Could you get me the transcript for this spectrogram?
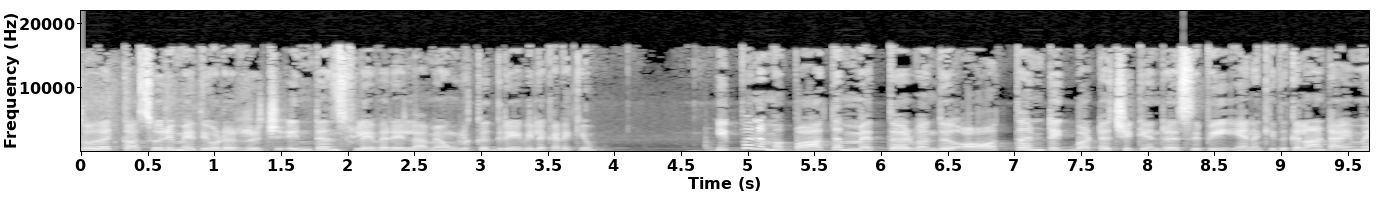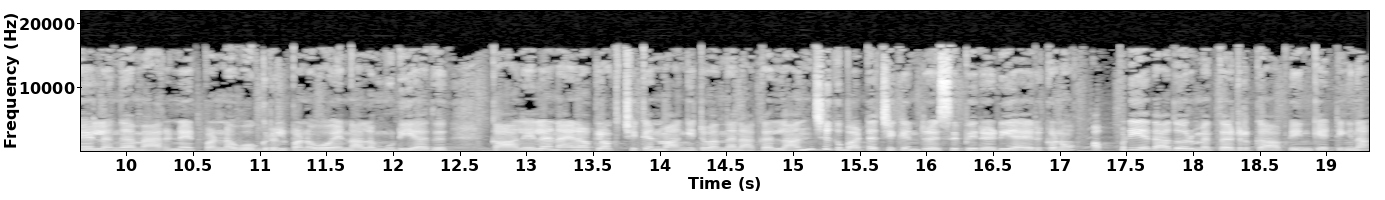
ஸோ தட் கசூரி மேத்தியோட ரிச் இன்டென்ஸ் ஃப்ளேவர் எல்லாமே உங்களுக்கு கிரேவியில் கிடைக்கும். இப்போ நம்ம பார்த்த மெத்தட் வந்து ஆத்தென்டிக் பட்டர் சிக்கன் ரெசிபி எனக்கு இதுக்கெல்லாம் டைமே இல்லைங்க. மேரினேட் பண்ணவோ கிரில் பண்ணவோ என்னால் முடியாது. காலையில் நைன் ஓ கிளாக் சிக்கன் வாங்கிட்டு வந்தேனாக்கா லஞ்சுக்கு பட்டர் சிக்கன் ரெசிபி ரெடியாக இருக்கணும். அப்படி ஏதாவது ஒரு மெத்தட் இருக்கா அப்படின்னு கேட்டிங்கன்னா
